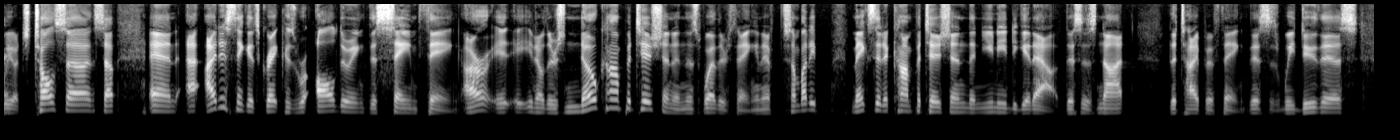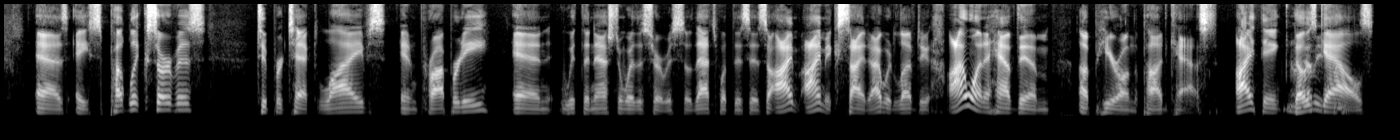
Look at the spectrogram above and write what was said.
we watch Tulsa and stuff, and I, I just think it's great because we're all doing the same thing. Our it, it- you know, there's no competition in this weather thing, and if somebody makes it a competition, then you need to get out. This is not the type of thing. This is we do this as a public service to protect lives and property and with the National Weather Service. So that's what this is. So I'm I'm excited. I would love to. I want to have them up here on the podcast. I think those Oh, that'd be fun. gals.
